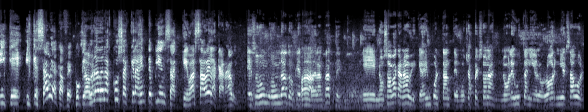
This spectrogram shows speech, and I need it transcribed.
y que, y que sabe a café? Porque Sabe. una de las cosas es que la gente piensa que va a saber a cannabis. Eso es un, un dato que te Ah. adelantaste. Eh, no sabe a cannabis, que es importante. Muchas personas no les gusta ni el olor ni el sabor.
